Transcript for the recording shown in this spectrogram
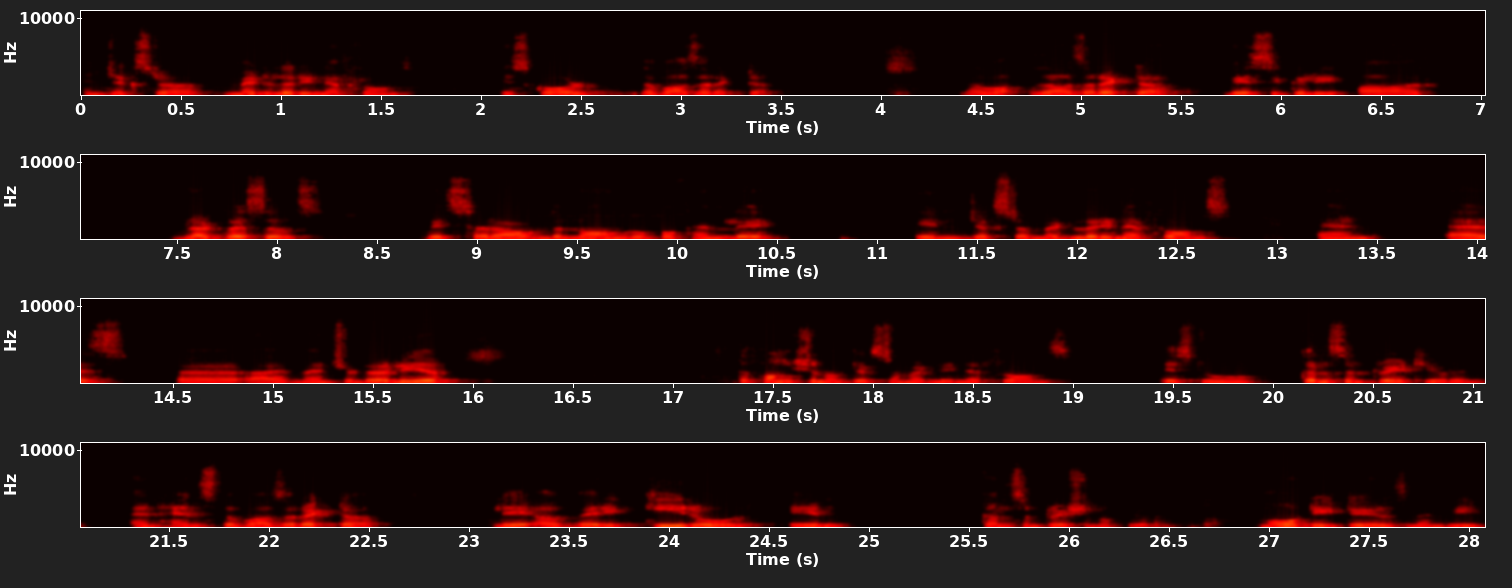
in juxta medullary nephrons is called the vasa. The vasa recta basically are blood vessels which surround the long loop of Henle in juxtamedullary nephrons. And as uh, I mentioned earlier, the function of juxtamedullary nephrons is to concentrate urine and hence the vasa recta play a very key role in concentration of urine. More details when we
